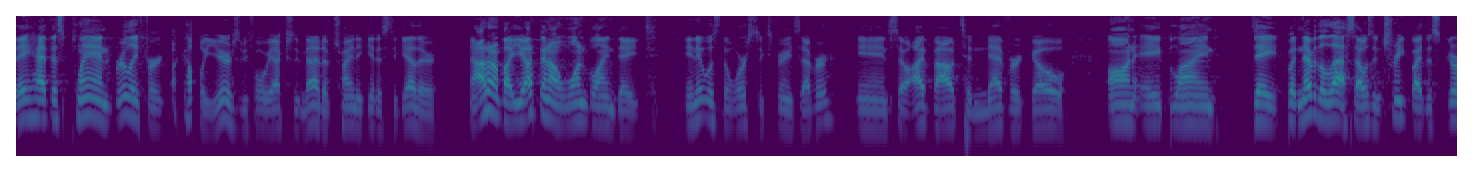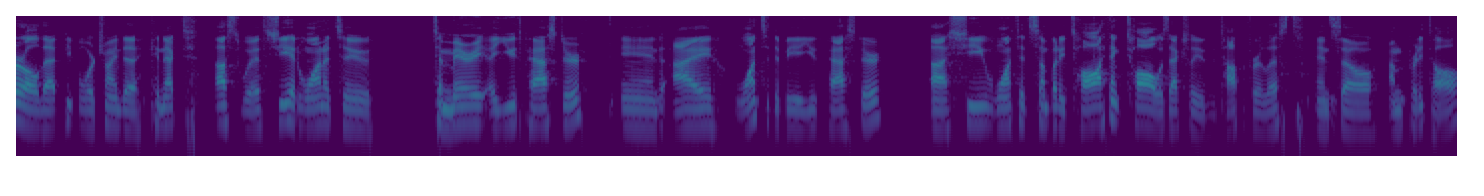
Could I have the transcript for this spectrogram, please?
they had this plan really for a couple years before we actually met of trying to get us together. Now, I don't know about you, I've been on one blind date, and it was the worst experience ever. And so I vowed to never go on a blind date. But nevertheless, I was intrigued by this girl that people were trying to connect us with. She had wanted to, to marry a youth pastor, and I wanted to be a youth pastor. Uh, she wanted somebody tall. I think tall was actually the top of her list, and so I'm pretty tall.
